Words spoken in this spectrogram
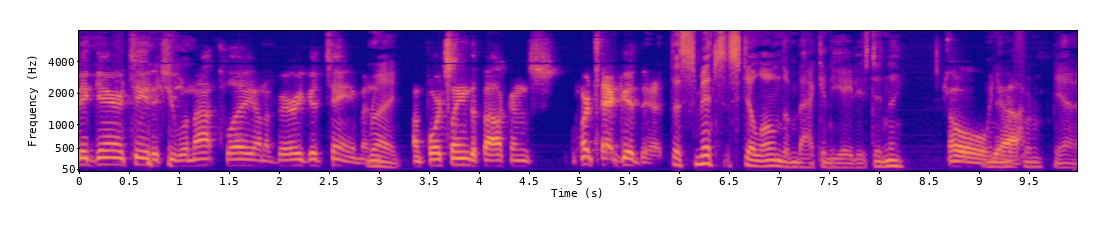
big guarantee that you will not play on a very good team. And right. unfortunately, the Falcons weren't that good then. The Smiths still owned them back in the 80s, didn't they? Oh When you yeah. worked for them? Yeah.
